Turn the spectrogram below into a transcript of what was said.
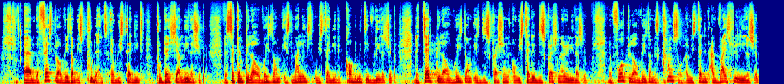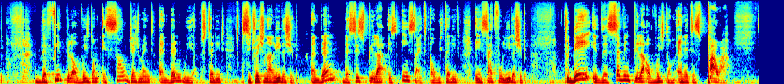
Um, the first pillar of wisdom is prudence and we studied prudential leadership. The second pillar of wisdom is knowledge. We studied cognitive leadership. The third pillar of wisdom is discretion, and we studied discretionary leadership. The fourth pillar of wisdom is counsel, and we studied advisory leadership. The fifth pillar of wisdom is sound judgment, and then we studied situational leadership. And then the sixth pillar is insight, and we studied insightful leadership. Today is the seventh pillar of wisdom, and it is power.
